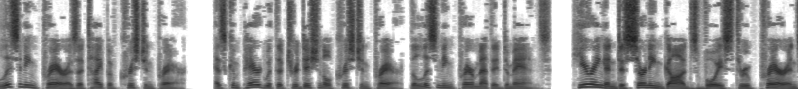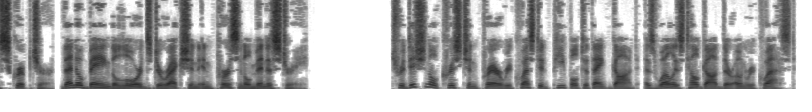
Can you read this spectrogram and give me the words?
Listening prayer is a type of Christian prayer. As compared with the traditional Christian prayer, the listening prayer method demands hearing and discerning God's voice through prayer and scripture, then obeying the Lord's direction in personal ministry." Traditional Christian prayer requested people to thank God, as well as tell God their own request.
